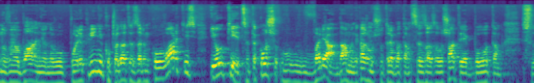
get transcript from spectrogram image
нове обладнання, нову поліклініку, продати за ринкову вартість. І окей, це також варіант. Да? Ми не кажемо, що треба там все залишати, як було там с-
